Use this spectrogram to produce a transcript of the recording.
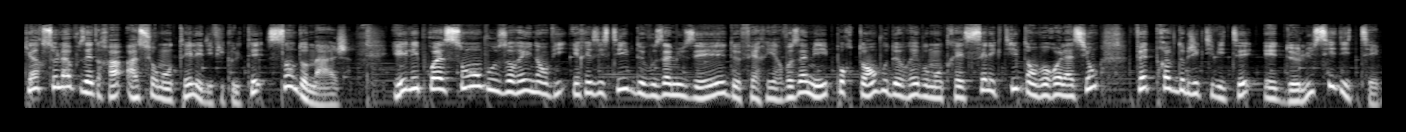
car cela vous aidera à surmonter les difficultés sans dommage. Et les poissons, vous aurez une envie irrésistible de vous amuser, de faire rire vos amis, pourtant vous devrez vous montrer sélectif dans vos relations, faites preuve d'objectivité et de lucidité.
